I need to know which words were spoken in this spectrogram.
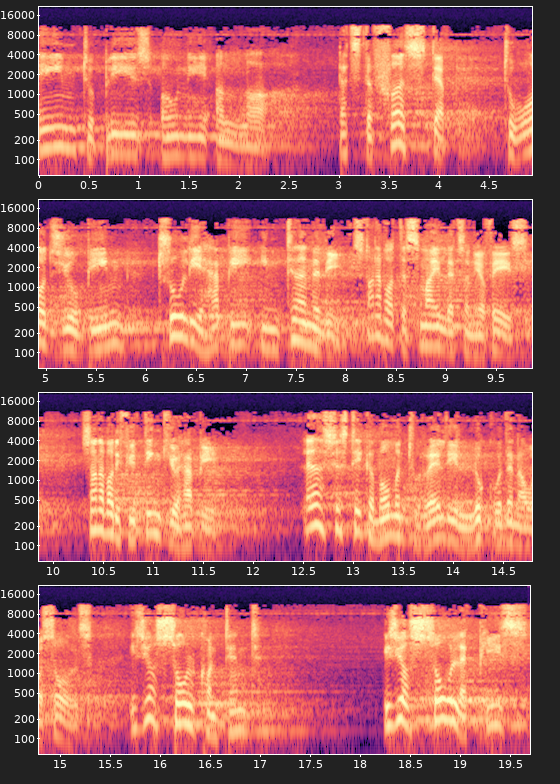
aim to please only Allah. That's the first step towards you being truly happy internally. It's not about the smile that's on your face. It's not about if you think you're happy. Let us just take a moment to really look within our souls. Is your soul content? Is your soul at peace?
